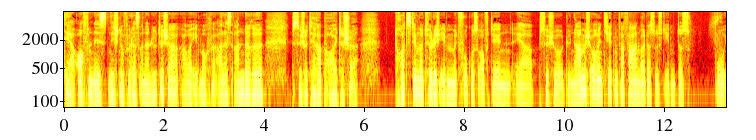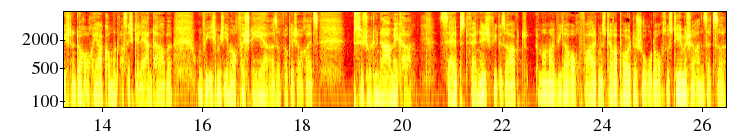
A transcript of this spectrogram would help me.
der offen ist, nicht nur für das Analytische, aber eben auch für alles andere Psychotherapeutische. Trotzdem natürlich eben mit Fokus auf den eher psychodynamisch orientierten Verfahren, weil das ist eben das, wo ich dann doch auch herkomme und was ich gelernt habe und wie ich mich eben auch verstehe, also wirklich auch als Psychodynamiker. Selbst wenn ich, wie gesagt, immer mal wieder auch verhaltenstherapeutische oder auch systemische Ansätze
